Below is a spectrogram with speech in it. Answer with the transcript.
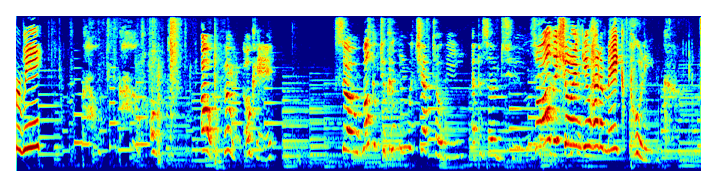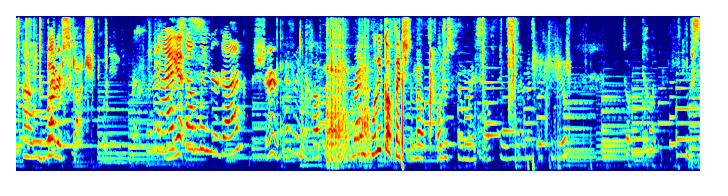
remember me. Oh, oh, filming. Okay. So, welcome to Cooking with Chef Toby, episode two. So, I'll be showing you how to make pudding. Um, Butterscotch pudding. can I have Yes. some when you're done? Sure. Measuring cup. Ren, will you go fetch the milk? I'll just film myself doing what I'm supposed to do. So, oops.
